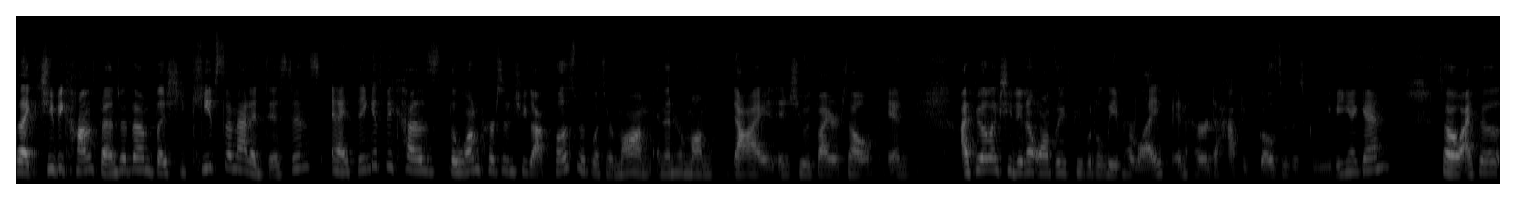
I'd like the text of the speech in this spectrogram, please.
like she becomes friends with them, but she keeps them at a distance. And I think it's because the one person she got close with was her mom, and then her mom died, and she was by herself. And I feel like she didn't want these people to leave her life and her to have to go through this grieving again. So I feel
